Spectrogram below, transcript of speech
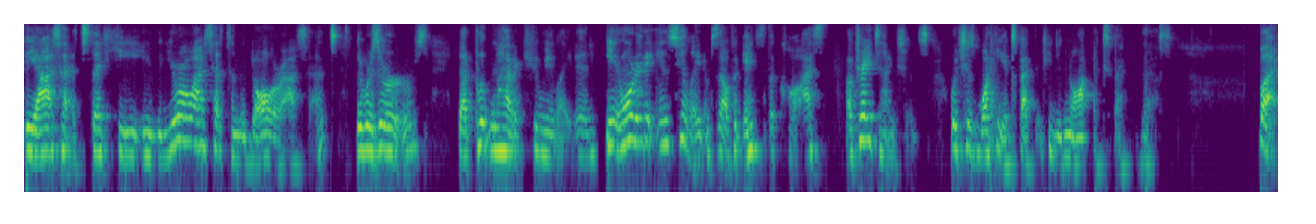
the assets that he, the euro assets and the dollar assets, the reserves that Putin had accumulated in order to insulate himself against the cost of trade sanctions, which is what he expected. He did not expect this. But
